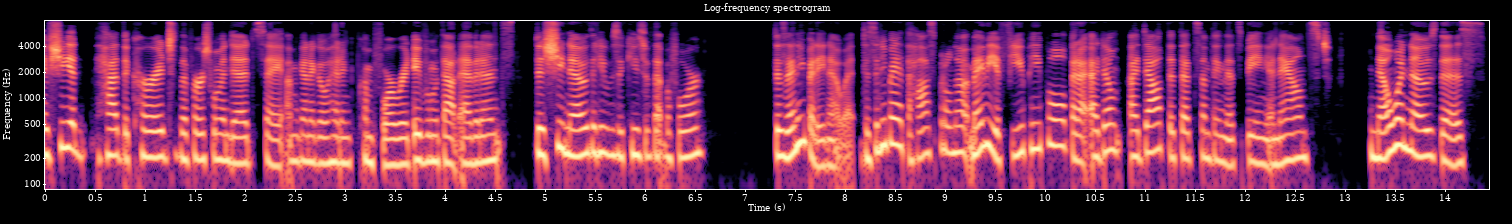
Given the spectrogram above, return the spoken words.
If she had had the courage the first woman did say, I'm going to go ahead and come forward, even without evidence, does she know that he was accused of that before? Does anybody know it? Does anybody at the hospital know it? Maybe a few people, but I, I don't, I doubt that that's something that's being announced. No one knows this.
